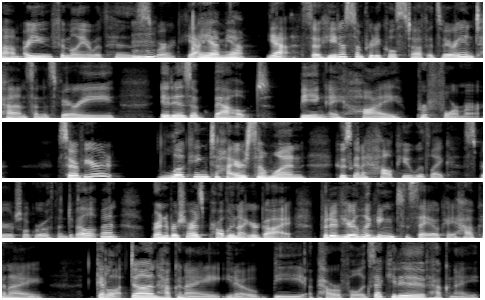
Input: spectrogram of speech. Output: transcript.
Um, are you familiar with his Mhm. work? Yeah, I am, yeah. Yeah. So he does some pretty cool stuff. It's very intense and it's very, it is about being a high performer. So if you're looking to hire someone who's going to help you with like spiritual growth and development, Brendon Burchard is probably not your guy. But if you're Mhm. looking to say, okay, how can I get a lot done? How can I, you know, be a powerful executive? How can I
